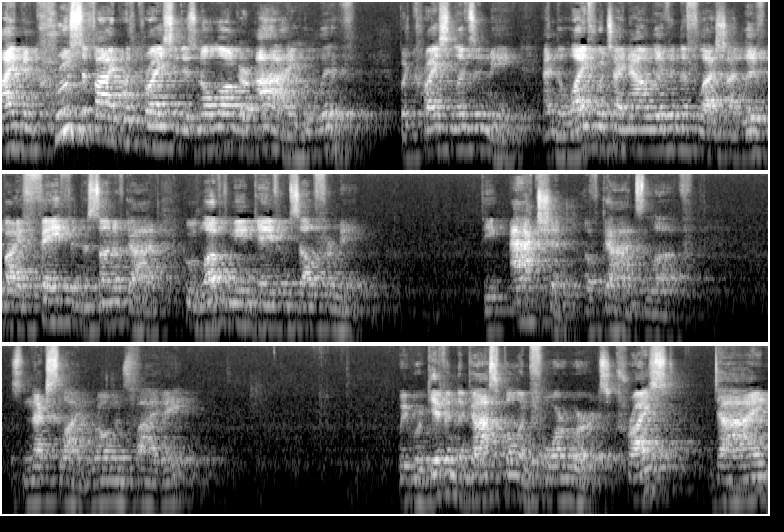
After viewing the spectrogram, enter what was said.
I have been crucified with Christ. It is no longer I who live, but Christ lives in me. And the life which I now live in the flesh, I live by faith in the Son of God, who loved me and gave himself for me. The action of God's love. This next slide, Romans 5 8. We were given the gospel in four words Christ died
